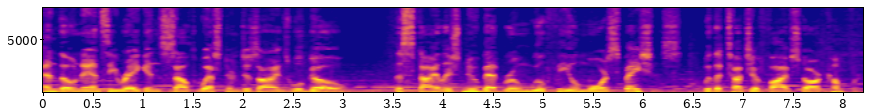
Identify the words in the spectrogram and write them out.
And though Nancy Reagan's southwestern designs will go, the stylish new bedroom will feel more spacious with a touch of five-star comfort,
